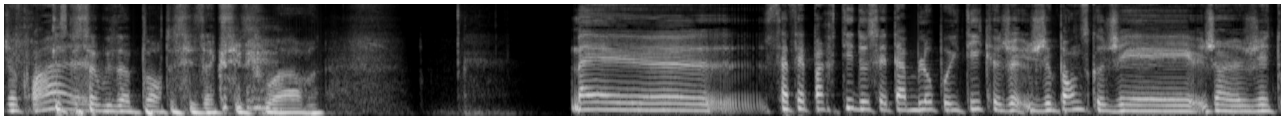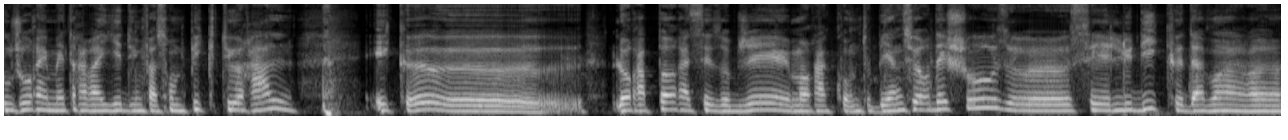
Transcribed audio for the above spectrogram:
Je crois. Qu'est-ce que ça vous apporte ces accessoires? Mais ça fait partie de ces tableaux poétiques. Je, pense que j'ai toujours aimé travailler d'une façon picturale et que euh, le rapport à ces objets me raconte bien sûr des choses. Euh, c'est ludique d'avoir euh,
